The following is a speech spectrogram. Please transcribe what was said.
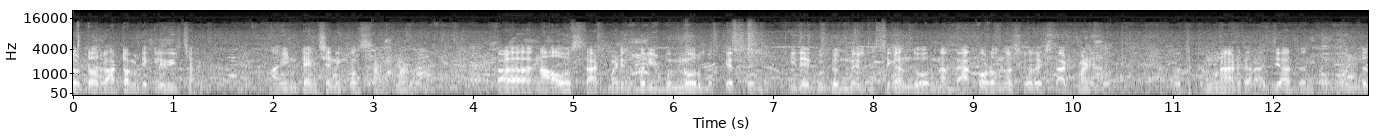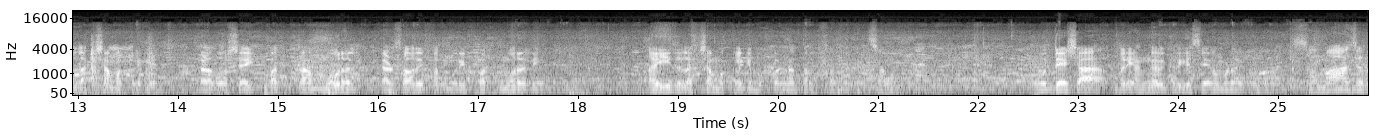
ದೊಡ್ಡವ್ರಿಗೆ ಆಟೋಮೆಟಿಕ್ಲಿ ರೀಚ್ ಆಗುತ್ತೆ. ಆ ಇಂಟೆನ್ಷನ್ ಇಕ್ಕೊಂಡು ಸ್ಟಾರ್ಟ್ ಮಾಡಿದ್ರು ನಾವು ಸ್ಟಾರ್ಟ್ ಮಾಡಿದ್ದು ಬರೀ ಮುನ್ನೂರು ಬುಕ್ ಎತ್ಕೊಂಡು ಇದೇ ಗುಡ್ಡದ ಮೇಲೆ ಸಿಗಂದೂರನ್ನ ಬ್ಯಾಕ್ವರ್ಡ್ ಅನ್ನೋ ಶೋರಿಗೆ ಸ್ಟಾರ್ಟ್ ಮಾಡಿದ್ದು. ಇವತ್ತು ಕರ್ನಾಟಕ ರಾಜ್ಯಾದ್ಯಂತ ಒಂದು ಲಕ್ಷ ಮಕ್ಕಳಿಗೆ ಕಳೆದ ವರ್ಷ ಇಪ್ಪತ್ತ ಮೂರಲ್ಲಿ ಎರಡು ಸಾವಿರದ ಇಪ್ಪತ್ತ್ಮೂರು ಇಪ್ಪತ್ತ್ಮೂರಲ್ಲಿ ಐದು ಲಕ್ಷ ಮಕ್ಕಳಿಗೆ ಬುಕ್ಗಳನ್ನ ತಲುಪಿಸೋಂಥ ಕೆಲಸ ಮಾಡಿ ಉದ್ದೇಶ ಬರೀ ಅಂಗವಿಕರಿಗೆ ಸೇವೆ ಮಾಡಬೇಕು ಅನ್ನೋದು. ಸಮಾಜದ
